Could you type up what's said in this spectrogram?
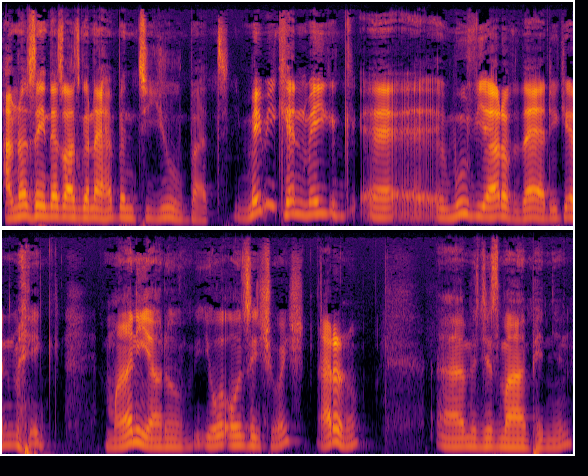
I'm not saying that's what's gonna happen to you, but maybe you can make a, a movie out of that. You can make money out of your own situation. I don't know. Um, it's just my opinion.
